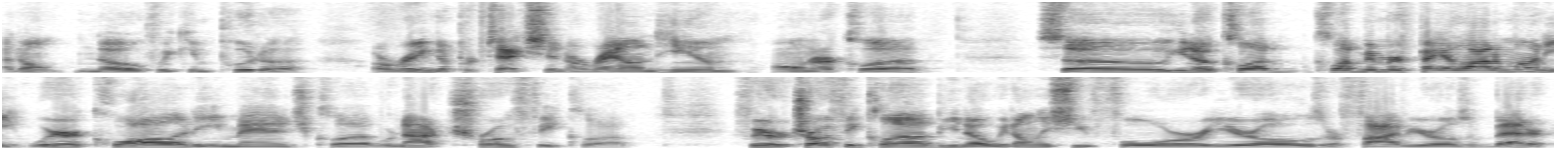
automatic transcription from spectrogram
I don't know if we can put a, a ring of protection around him on our club. So you know, club club members pay a lot of money. We're a quality managed club. We're not a trophy club. If we were a trophy club, you know, we'd only shoot four year olds or five year olds or better.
